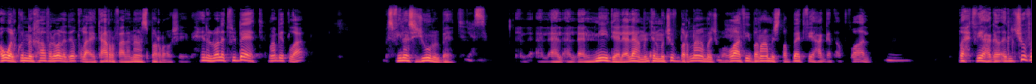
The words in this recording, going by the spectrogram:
أول كنا نخاف الولد يطلع يتعرف على ناس برا أو شيء. الحين الولد في البيت ما بيطلع بس في ناس يجون البيت. yes ال- ال- ال- الميديا الإعلام انت لما تشوف برنامج والله في برامج طبيت فيها حقت أطفال. طحت فيها حق تشوف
